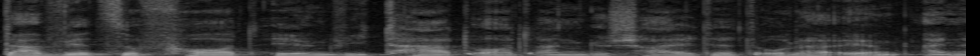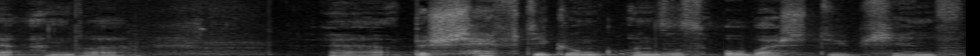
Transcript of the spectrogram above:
Da wird sofort irgendwie Tatort angeschaltet oder irgendeine andere äh, Beschäftigung unseres Oberstübchens,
